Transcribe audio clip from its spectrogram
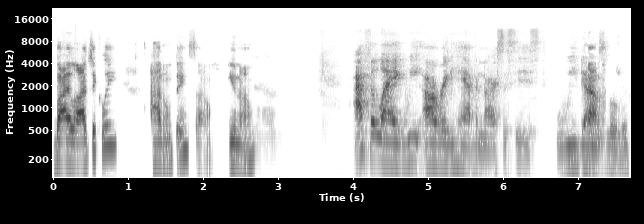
biologically. I don't think so. You know. I feel like we already have a narcissist. We don't. Absolutely.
